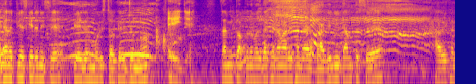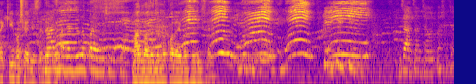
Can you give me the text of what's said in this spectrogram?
এখানে পেঁয়াজ কেটে নিচ্ছে পেঁয়াজের মরিচ তরকারির জন্য। এই যে তা আমি একটু আপনাদের মাঝে দেখালাম আর এখানে বাঘিনি টানতেছে আর এখানে কি বসে দিছে দেখেন। মাছ ভাজার জন্য কড়াই বসে দিছে। যা যা যা ওই পাশে যা।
